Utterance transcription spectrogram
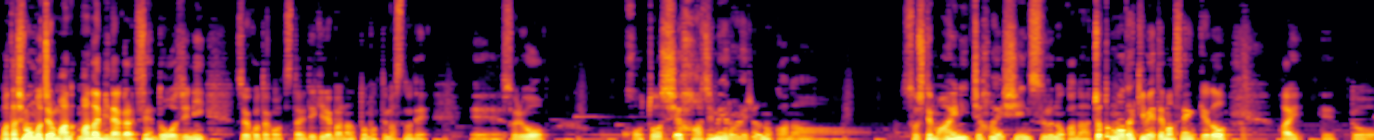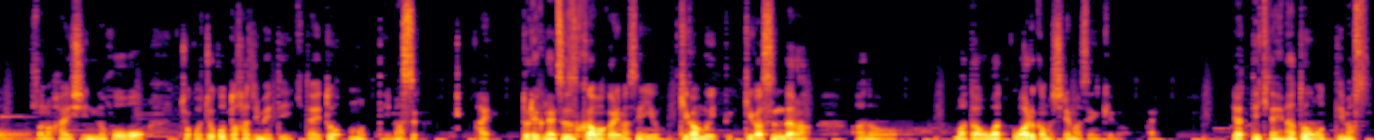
私ももちろんま学びながらですね、同時にそういうことがお伝えできればなと思ってますので、えーそれを今年始められるのかな？そして毎日配信するのかな？ちょっとまだ決めてませんけど、はい、えっと、その配信の方をちょこちょこと始めていきたいと思っています。どれくらい続くかわかりませんよ。気が向いて、気が済んだら、あの、また終わ終わるかもしれませんけど、はい。やっていきたいなと思っています。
